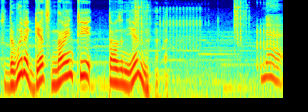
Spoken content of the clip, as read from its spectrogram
So the winner gets 90,000 yen. ね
